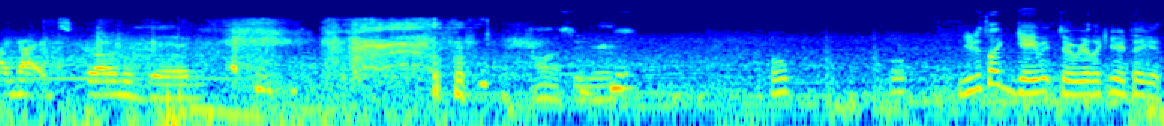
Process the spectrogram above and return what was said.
I got exploded, dude. I want to see this. Boop, boop. You just like gave it to me. You're like, here, take it.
